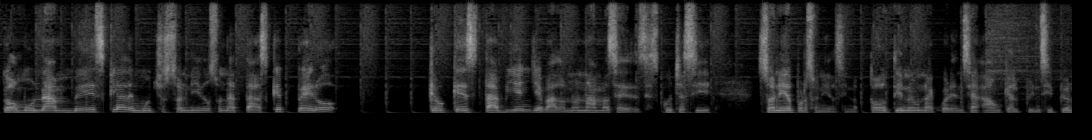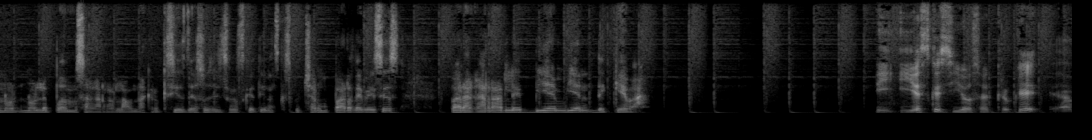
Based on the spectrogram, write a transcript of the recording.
como una mezcla de muchos sonidos, un atasque, pero creo que está bien llevado, no nada más se, escucha así sonido por sonido, sino todo tiene una coherencia, aunque al principio no, no, le podemos agarrar la onda. Creo que sí es de esos discos que tienes que escuchar un par de veces para agarrarle bien, bien de qué va. Y, y es que sí, o sea, creo que ah,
